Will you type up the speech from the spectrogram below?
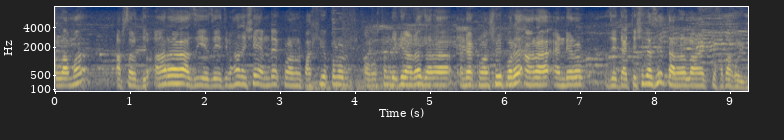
আল্লামা আফসারুদ্দিন আরা আজি যে এতিমখান এসে এন্ডে কোরআনের পাখিসকলের অবস্থান দেখি আরা, যারা এন্ডে কোরআন শরীফ পড়ে, আরা এন্ডের যে দায়িত্বশীল আছে, তারা একটু কথা কইম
